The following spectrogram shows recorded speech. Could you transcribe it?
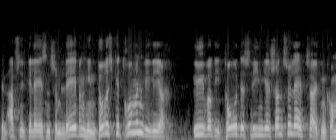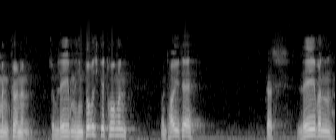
den Abschnitt gelesen zum Leben hindurchgedrungen, wie wir über die Todeslinie schon zu Lebzeiten kommen können. Zum Leben hindurchgedrungen und heute das Leben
